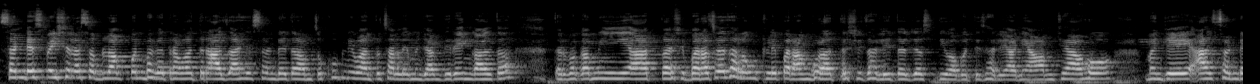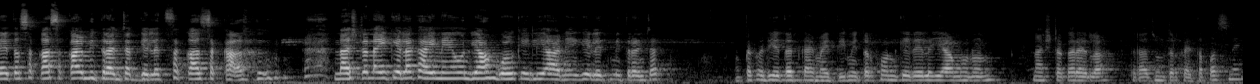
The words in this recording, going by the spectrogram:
संडे स्पेशल असा ब्लॉग पण बघत राहा. तर आज आहे संडे तर आमचं खूप निवांत चाललंय. म्हणजे अगदी रेंगाळतं. तर बघा मी आता असे बराच वेळ झाला उठले पण आंघोळात तशी झाली तर जस्ट दिवाबत्ती झाली. आणि आमच्या हो म्हणजे आज संडे तर सकाळ सकाळ मित्रांच्यात गेलेत. सकाळ सकाळ. नाश्ता नाही केला काही नाही. ओनली आंघोळ केली आणि गेलेत मित्रांच्यात. आता कधी येतात काय माहिती? मी तर फोन केलेला या म्हणून. नाश्ता करायला. तर अजून तर काय तपास नाही.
